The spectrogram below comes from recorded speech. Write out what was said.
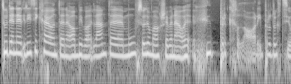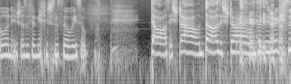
zu diesen Risiken und diesen ambivalenten Moves, die du machst, eben auch eine hyperklare Produktion ist. Also für mich ist es sowieso das ist da und das ist da und das ist wirklich so,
